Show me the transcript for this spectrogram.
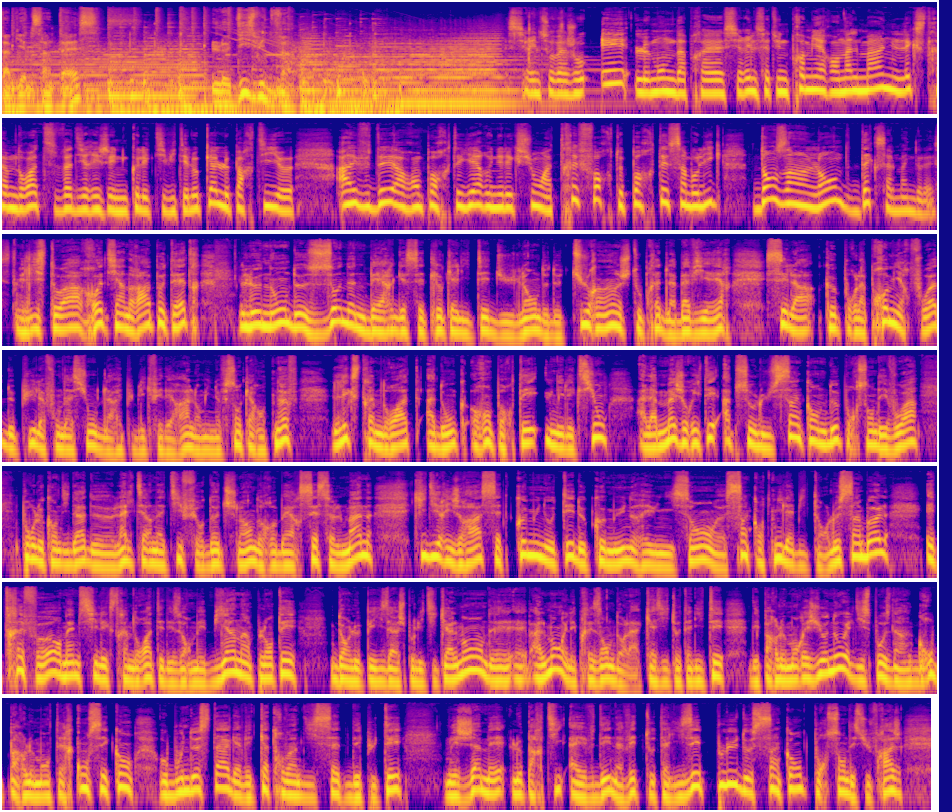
Fabienne Synthèse, le 18-20. Cyril Sauvageau et le monde d'après. Cyril, c'est une première en Allemagne. L'extrême droite va diriger une collectivité locale. Le parti euh, AFD a remporté hier une élection à très forte portée symbolique dans un land d'ex-Allemagne de l'Est. L'histoire retiendra peut-être le nom de Sonnenberg, cette localité du land de Thuringe, tout près de la Bavière. C'est là que pour la première fois depuis la fondation de la République fédérale en 1949, l'extrême droite a donc remporté une élection à la majorité absolue, 52% des voix pour le candidat de l'Alternative für Deutschland, Robert Sesselmann, qui dirigera cette communauté de communes réunissant 50 euh, 000 habitants. Le symbole est très fort, même si l'extrême droite est désormais bien implantée dans le paysage politique allemand. allemand. Elle est présente dans la quasi-totalité des parlements régionaux. Elle dispose d'un groupe parlementaire conséquent au Bundestag avec 97 députés. Mais jamais le parti AFD n'avait totalisé plus de 50% des suffrages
